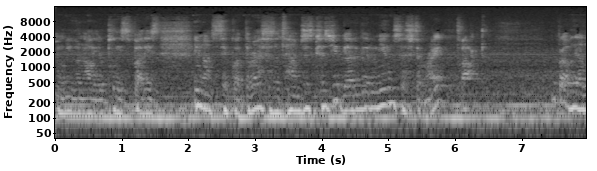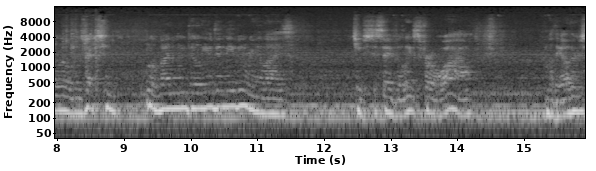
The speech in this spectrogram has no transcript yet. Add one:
And even all your police buddies, you're not sick like the rest of the town just because you got a good immune system, right? Fuck. You probably had a little injection, a little vitamin pill you didn't even realize. Keeps you safe at least for a while. But the others,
